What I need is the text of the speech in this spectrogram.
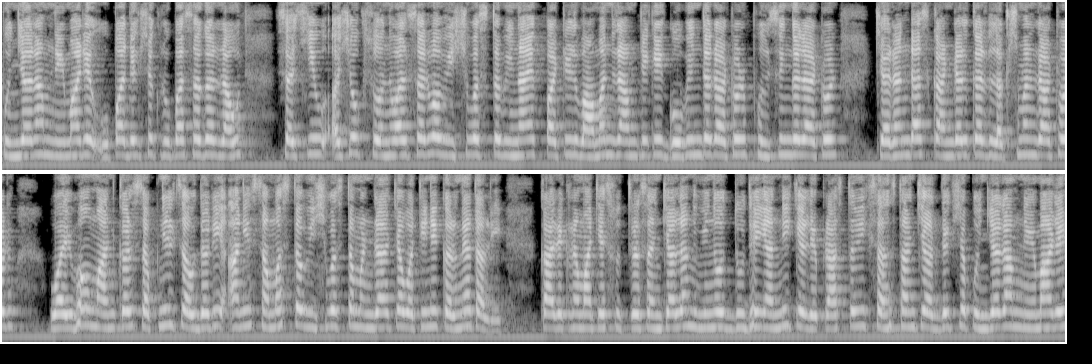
पुंजाराम नेमाडे उपाध्यक्ष कृपासागर राऊत सचिव अशोक सोनवाल सर्व विश्वस्त विनायक पाटील वामन रामटेके गोविंद राठोड फुलसिंग राठोड चरणदास कांडलकर लक्ष्मण राठोड वैभव मानकर स्वप्नील चौधरी आणि समस्त विश्वस्त मंडळाच्या वतीने करण्यात आली. कार्यक्रमाचे सूत्रसंचालन विनोद दुधे यांनी केले. प्रास्ताविक संस्थांचे अध्यक्ष पुंजाराम नेमाडे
